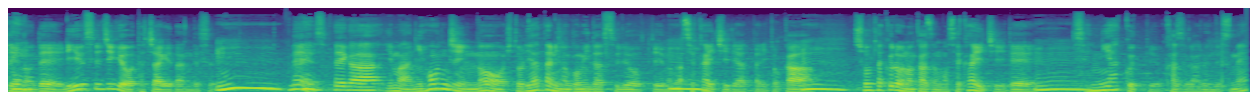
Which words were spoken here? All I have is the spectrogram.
っていうので、リユース事業を立ち上げたんです。うん。で、はい。それが今日本人の1人当たりのゴミ出す量っていうのが世界一であったりとか、うん。焼却炉の数も世界一でうん。1200っていう数があるんですね。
